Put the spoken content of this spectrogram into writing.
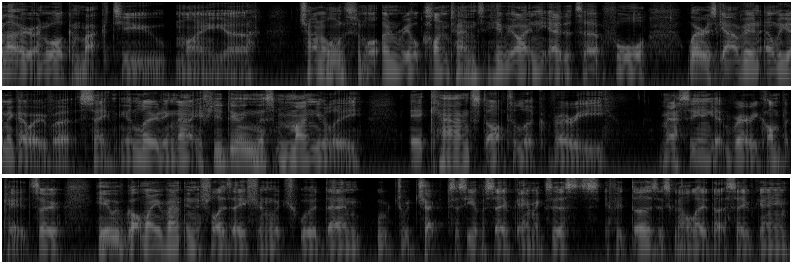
Hello and welcome back to my uh, channel with some more Unreal content. Here we are in the editor for Where is Gavin and we're going to go over saving and loading. Now if you're doing this manually it can start to look very messy and get very complicated. So here we've got my event initialization which would then which would check to see if a save game exists. If it does it's going to load that save game.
